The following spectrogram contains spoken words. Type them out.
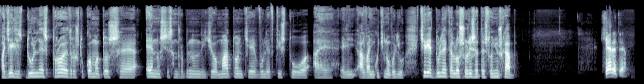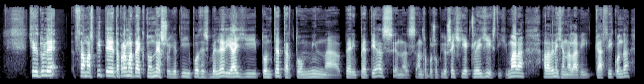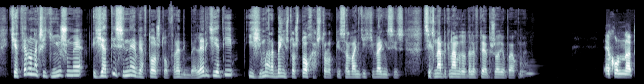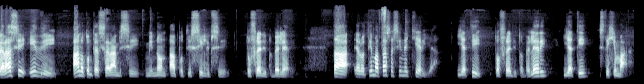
Βαγγέλης Ντούλες, πρόεδρος του κόμματος ε, Ένωσης Ανθρωπίνων Δικαιωμάτων και βουλευτής του ε, Αλβανικού Κοινοβουλίου. Κύριε Ντούλε, καλώς ορίσατε στο News Hub. Χαίρετε. Κύριε Ντούλε, θα μας πείτε τα πράγματα εκ των έσω, γιατί η υπόθεση Μπελέρη άγει τον τέταρτο μήνα περιπέτειας, ένας άνθρωπος ο οποίος έχει εκλεγεί στη Χιμάρα, αλλά δεν έχει αναλάβει καθήκοντα. Και θέλω να ξεκινήσουμε γιατί συνέβη αυτό στο Φρέντι Μπελέρη και γιατί η Χιμάρα μπαίνει στο στόχαστρο της αλβανικής κυβέρνησης. Συχνά πυκνά με το τελευταίο επεισόδιο που έχουμε. Έχουν περάσει ήδη άνω των 4,5 μηνών από τη σύλληψη του Φρέντι του Μπελέρη τα ερωτήματά σας είναι κέρια. Γιατί το Φρέντι τον Μπελέρη, γιατί στη Χιμάρα.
